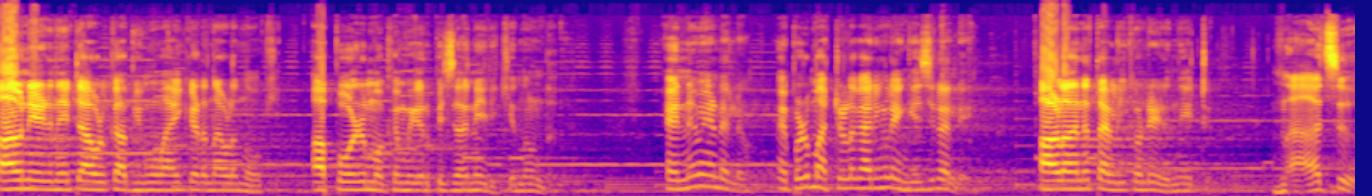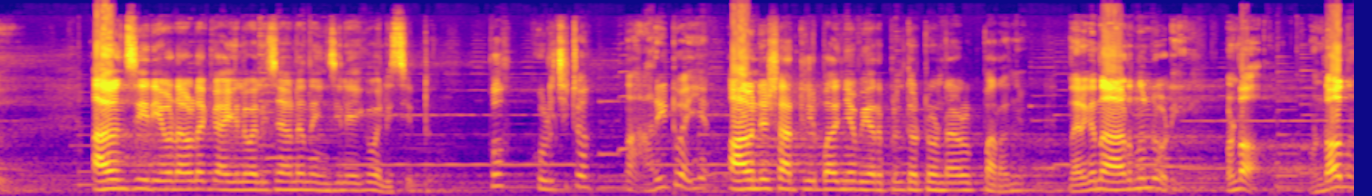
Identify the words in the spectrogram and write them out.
അവൻ എഴുന്നേറ്റ് അവൾക്ക് അഭിമുഖമായി കിടന്ന് അവളെ നോക്കി. അപ്പോഴും മുഖം വീർപ്പിച്ച് തന്നെ ഇരിക്കുന്നുണ്ട്. എന്നെ വേണ്ടല്ലോ. എപ്പോഴും മറ്റുള്ള കാര്യങ്ങൾ എൻഗേജിലല്ലേ അവളവനെ അവനെ തള്ളിക്കൊണ്ട് എഴുന്നേറ്റു. നാച്ചു. അവൻ സിരിയോട് അവളുടെ കയ്യിൽ വലിച്ച് അവനെ നെഞ്ചിലേക്ക് വലിച്ചിട്ടു. പോ കുളിച്ചിട്ടോ? നാറിയിട്ട് വയ്യ. അവന്റെ ഷർട്ടിൽ പതിഞ്ഞ വിയർപ്പിൽ തൊട്ടുകൊണ്ട് അവൾ പറഞ്ഞു. നിനക്ക് നാറുന്നുണ്ടോടി ഉണ്ടോ? ഉണ്ടോന്ന്?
